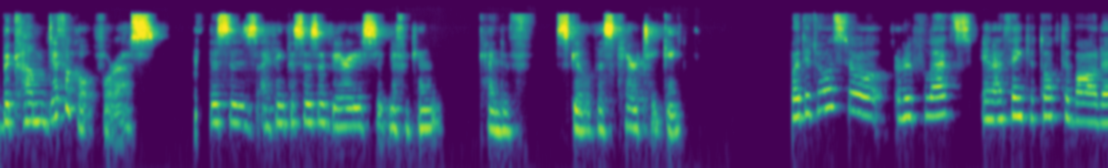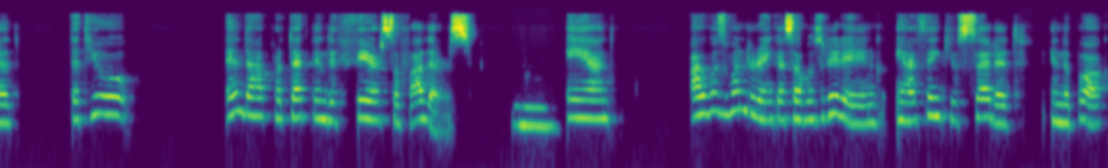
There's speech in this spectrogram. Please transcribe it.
become difficult for us. This is i think this is a very significant kind of skill this caretaking. But it also reflects and i think you talked about it that you end up protecting the fears of others. Mm. and I was wondering as I was reading, and I think you said it in the book,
